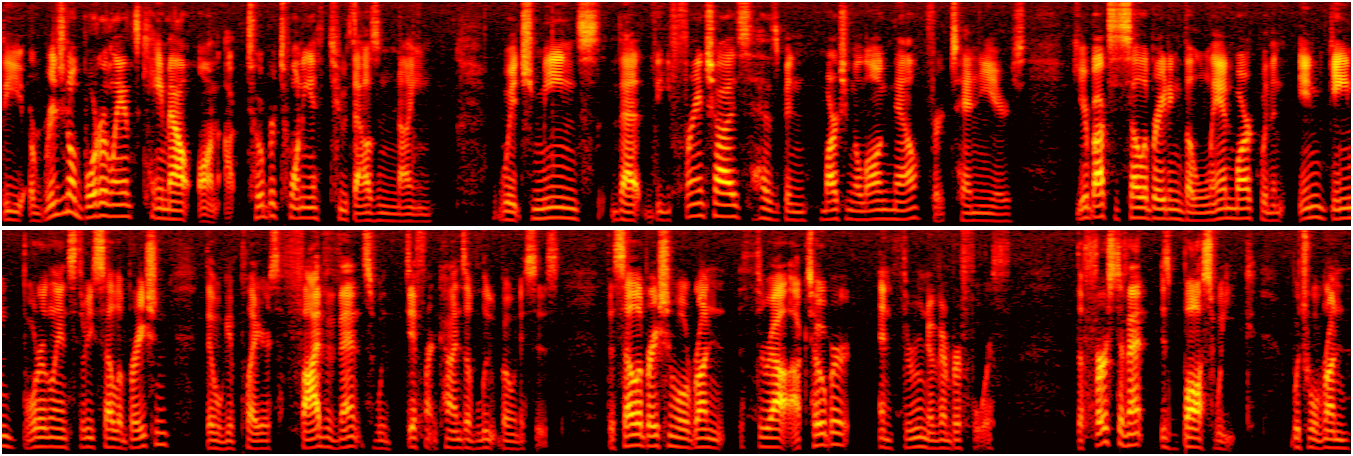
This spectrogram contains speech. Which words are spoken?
The original Borderlands came out on October 20th, 2009 which means that the franchise has been marching along now for 10 years. Gearbox is celebrating the landmark with an in game Borderlands 3 celebration that will give players five events with different kinds of loot bonuses. The celebration will run throughout October and through November 4th. The first event is Boss Week, which will run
